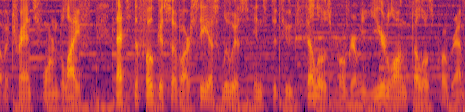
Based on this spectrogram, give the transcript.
of a transformed life. That's the focus of our C.S. Lewis Institute Fellows Program, a year long Fellows Program.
